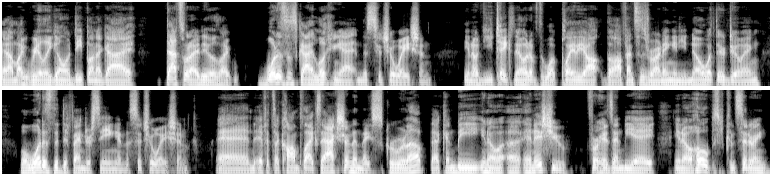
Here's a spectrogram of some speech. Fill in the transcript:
and I'm like really going deep on a guy, that's what I do is like, what is this guy looking at in this situation? You know, do you take note of the, what play the, the offense is running and you know what they're doing? Well, what is the defender seeing in the situation? And if it's a complex action and they screw it up, that can be, you know, a, an issue for his NBA, you know, hopes, considering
